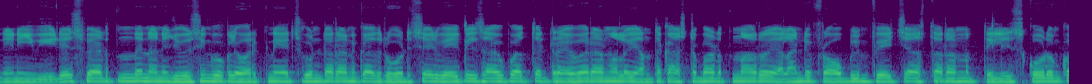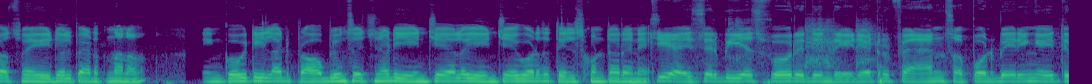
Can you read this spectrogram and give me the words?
నేను ఈ వీడియోస్ పెడుతుంది నన్ను చూసి ఇంకొకరు వర్క్ నేర్చుకుంటారని కాదు. రోడ్ సైడ్ వెహికల్స్ ఆగిపోతే డ్రైవర్ అన్నలు ఎంత కష్టపడుతున్నారు ఎలాంటి ప్రాబ్లం ఫేస్ చేస్తారన్న తెలుసుకోవడం కోసమే వీడియోలు పెడుతున్నాను. ఇంకొకటి ఇలాంటి ప్రాబ్లమ్స్ వచ్చినప్పుడు ఏం చేయాలో ఏం చేయకూడదో తెలుసుకుంటారని. ఐసర్ బిఎస్ ఫోర్ దీని రేడియేటర్ ఫ్యాన్ సపోర్ట్ బేరింగ్ అయితే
